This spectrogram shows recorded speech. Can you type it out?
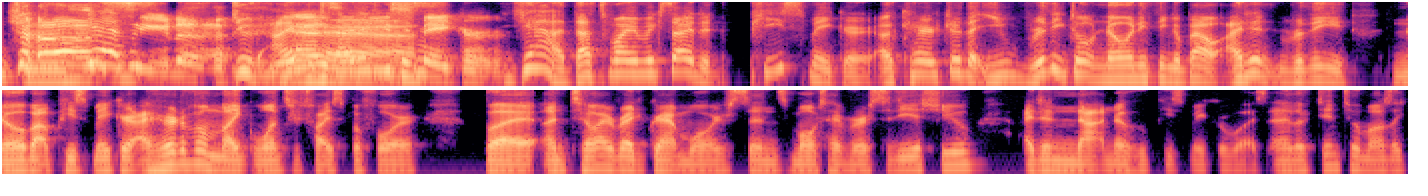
John Yes! Cena, Dude, I'm as excited Peacemaker. Yeah, that's why I'm excited. Peacemaker, a character that you really don't know anything about. I didn't really know about Peacemaker. I heard of him like once or twice before, but until I read Grant Morrison's Multiversity issue, I did not know who Peacemaker was. And I looked into him. I was like,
